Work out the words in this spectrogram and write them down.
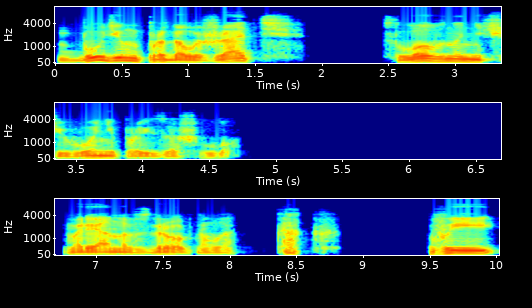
будем продолжать словно ничего не произошло. Марианна вздрогнула. «Как? Вы...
